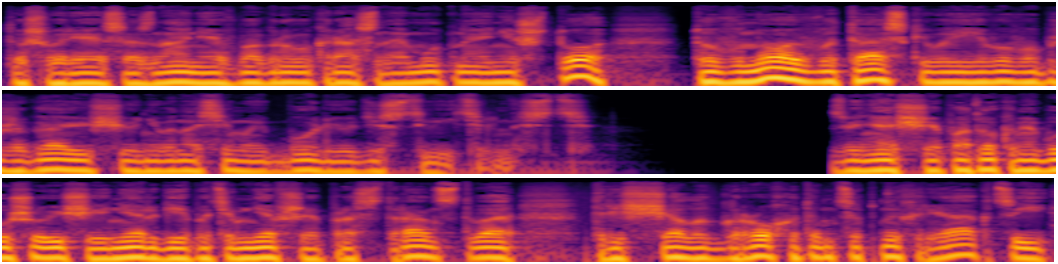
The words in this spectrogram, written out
то швыряя сознание в багрово-красное мутное ничто, то вновь вытаскивая его в обжигающую невыносимой болью действительность. Звенящее потоками бушующей энергии потемневшее пространство трещало грохотом цепных реакций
